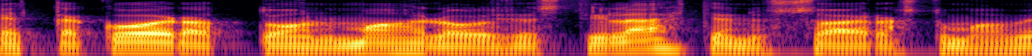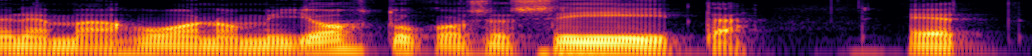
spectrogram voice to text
että koirat on mahdollisesti lähtenyt sairastumaan menemään huonommin, johtuko se siitä, että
